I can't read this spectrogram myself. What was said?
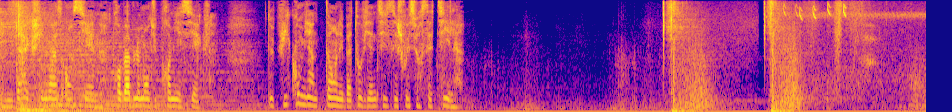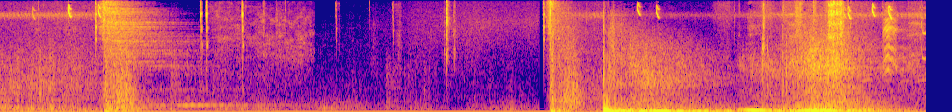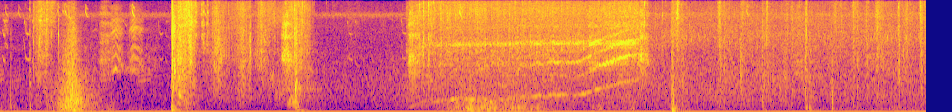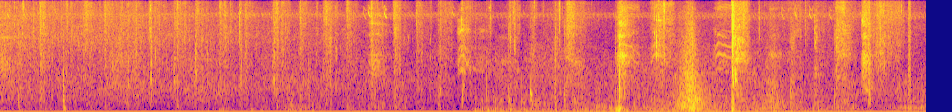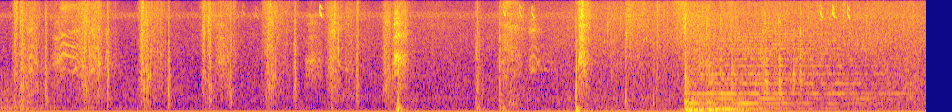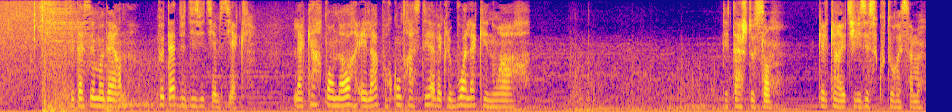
Une dague chinoise ancienne, probablement du 1er siècle. Depuis combien de temps les bateaux viennent-ils s'échouer sur cette île? C'est assez moderne, peut-être du XVIIIe siècle. La carpe en or est là pour contraster avec le bois laqué noir. Des taches de sang. Quelqu'un a utilisé ce couteau récemment.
